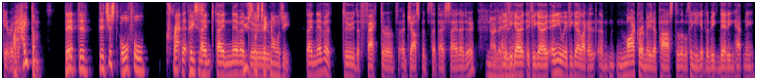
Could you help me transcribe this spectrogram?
Get rid I of them. I hate them. They're they're they're just awful crap They, pieces they, they never useless do technology. They never do the factor of adjustments that they say they do. No, they and if you not. go if you go anywhere, if you go like a, a micrometer past the little thing, you get the big netting happening.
